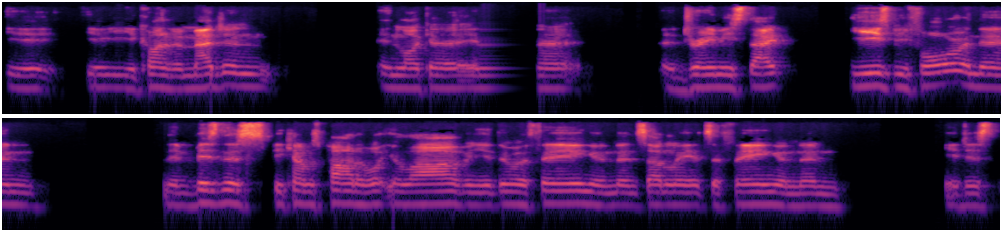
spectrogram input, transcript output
you you, you kind of imagine in like a in a, a dreamy state years before and then then business becomes part of what you love and you do a thing and then suddenly it's a thing and then you're just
